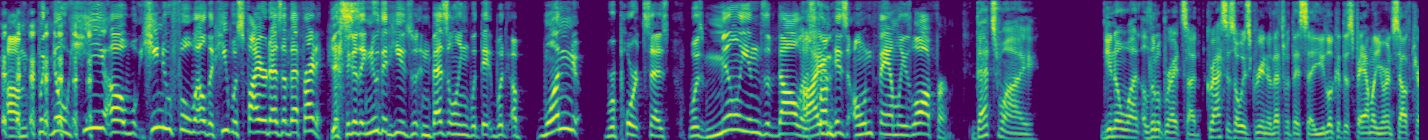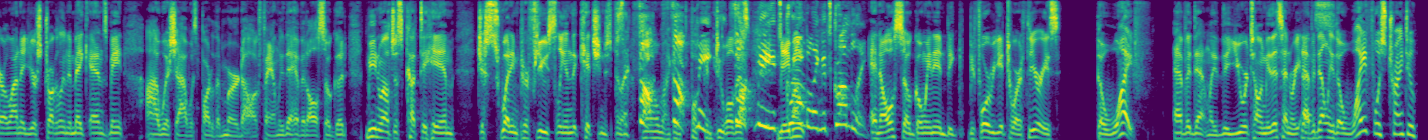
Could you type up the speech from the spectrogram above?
um, but no, he uh he knew full well that he was fired as of that Friday. Yes. because they knew that he is embezzling what they what uh, one report says was millions of dollars I- from his own family's law firm. That's why. You know what? A little bright side. Grass is always greener. That's what they say. You look at this family. You're in South Carolina. You're struggling to make ends meet. I wish I was part of the Murdaugh family. They have it all so good. Meanwhile, just cut to him, just sweating profusely in the kitchen, just being like, Fuck, "Oh my god, fuck fucking me, do all fuck this." me, it's Maybe- crumbling, it's crumbling. And also going in be- before we get to our theories, the wife evidently. The, you were telling me this, Henry. Evidently, the wife was trying to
